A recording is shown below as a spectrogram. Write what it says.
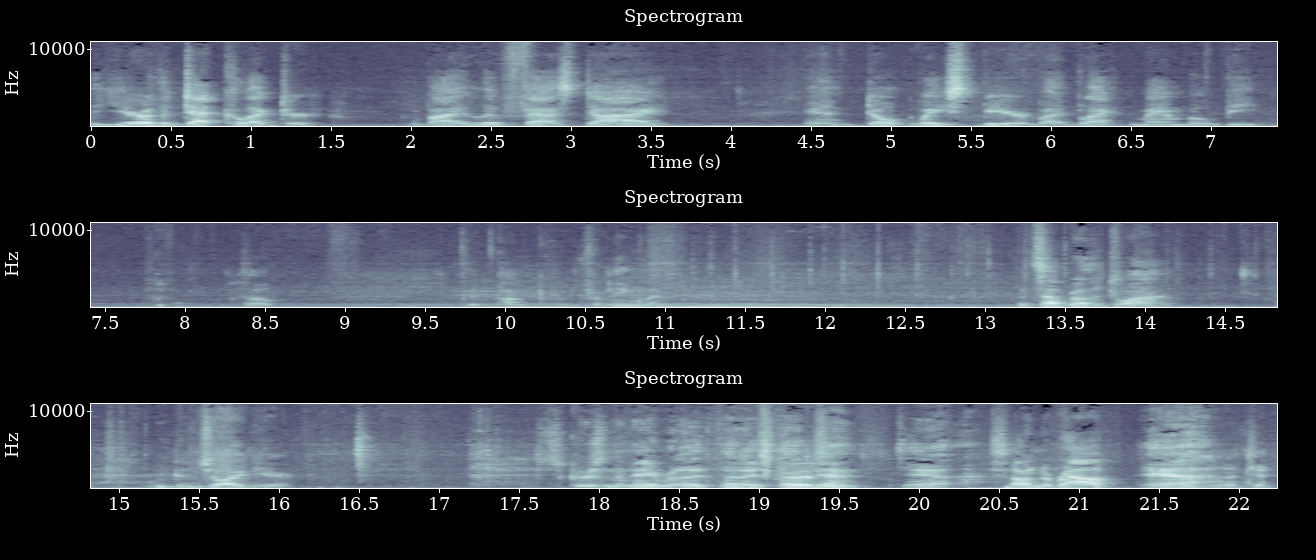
Year of the Debt Collector by Live Fast Die, and Don't Waste Beer by Black Mamba Beat. So, good punk from England. What's up, brother Twan? We've been joined here. Just cruising the neighborhood. Thought Just stop cruising? in. Yeah. It's on the route. Yeah. Okay.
